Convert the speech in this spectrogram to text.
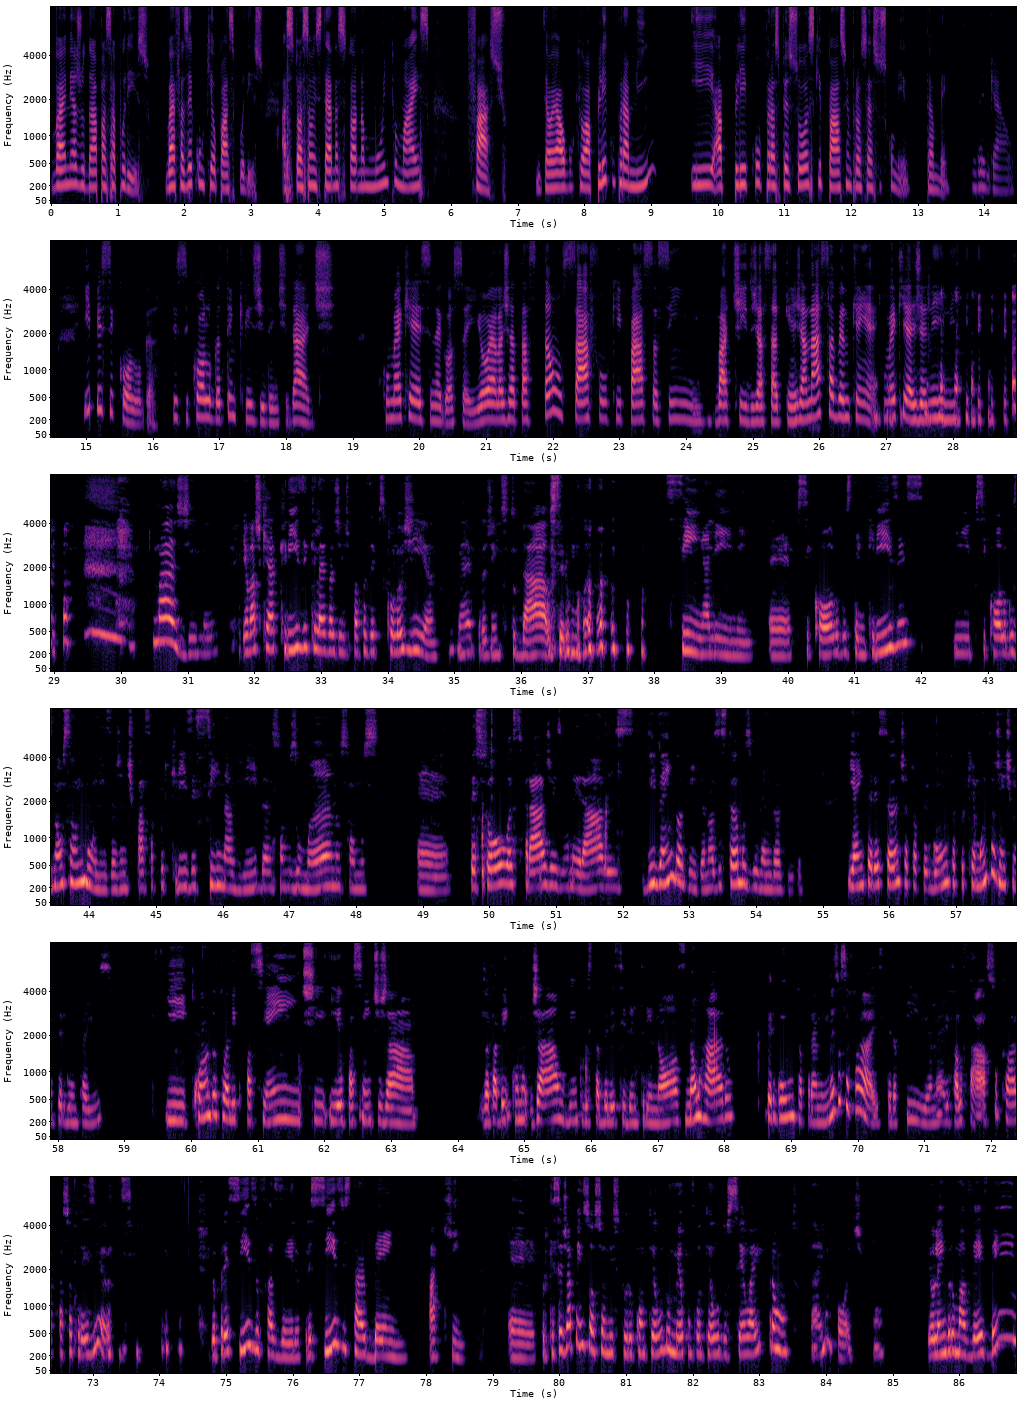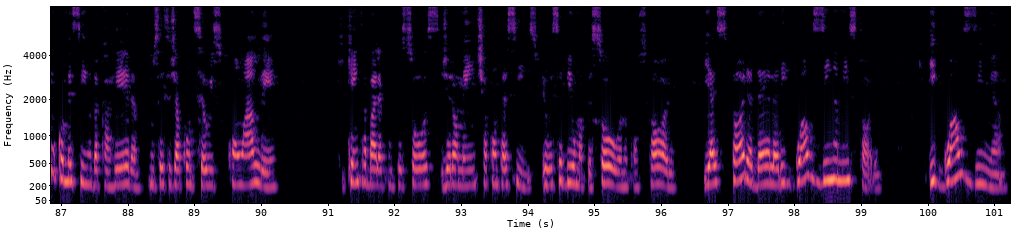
vai me ajudar a passar por isso, vai fazer com que eu passe por isso. A situação externa se torna muito mais fácil. Então é algo que eu aplico para mim e aplico para as pessoas que passam em processos comigo também. Legal. E psicóloga? Psicóloga tem crise de identidade? Como é que é esse negócio aí? Ou ela já tá tão safo que passa assim, batido, já sabe quem é, já nasce sabendo quem é. Como é que é, Janine? Imagina. Eu acho que é a crise que leva a gente para fazer psicologia, né? Para a gente estudar o ser humano. Sim, Aline. É, psicólogos têm crises e psicólogos não são imunes. A gente passa por crises sim na vida, somos humanos, somos é, pessoas frágeis, vulneráveis, vivendo a vida, nós estamos vivendo a vida. E é interessante a tua pergunta, porque muita gente me pergunta isso. E quando eu tô ali com o paciente e o paciente já já tá bem, quando já há um vínculo estabelecido entre nós, não raro pergunta para mim, mas você faz terapia, né? Eu falo, faço, claro, faço há 13 anos. eu preciso fazer, eu preciso estar bem aqui. É, porque você já pensou se eu misturo conteúdo meu com conteúdo seu, aí pronto, aí não pode, né? Eu lembro uma vez, bem no comecinho da carreira, não sei se já aconteceu isso com a Alê, que quem trabalha com pessoas, geralmente acontece isso. Eu recebi uma pessoa no consultório e a história dela era igualzinha à minha história. Igualzinha.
